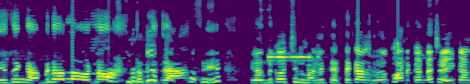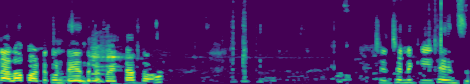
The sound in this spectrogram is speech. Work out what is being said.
నిజంగా అమ్మినాల్లో ఉన్నాం ఝాన్సీ. ఎందుకు వచ్చింది మళ్ళీ తిట్టగలరు? కొనకుండా చేయకుండా అలా పట్టుకుంటే ఇందులో పెట్టేద్దాం. చిన్న చిన్న కీ చైన్స్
